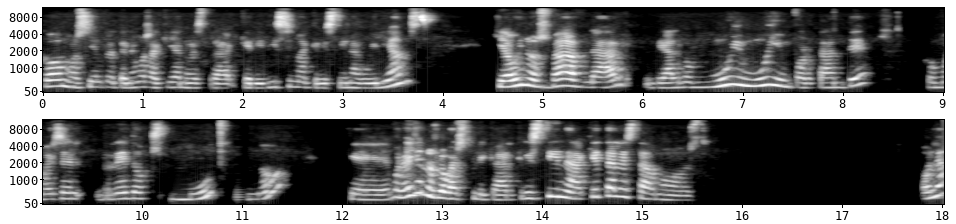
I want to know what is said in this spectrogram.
como siempre tenemos aquí a nuestra queridísima Cristina Williams, que hoy nos va a hablar de algo muy, muy importante como es el Redox Mood, ¿no? Que, bueno, ella nos lo va a explicar. Cristina, ¿qué tal estamos? ¿Hola?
